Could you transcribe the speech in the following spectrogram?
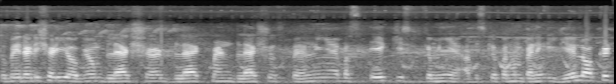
तो भाई रेडी शेडी हो गया हूँ black shirt black pant black shoes पहननी है बस एक चीज़ की कमी है। अब इसके ऊपर हम पहनेंगे ये लॉकेट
